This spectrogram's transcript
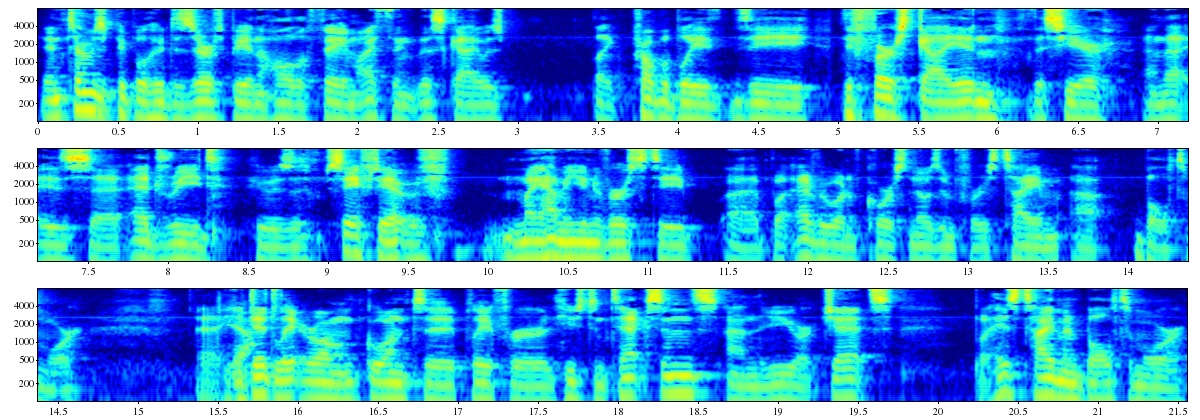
in terms of people who deserve to be in the Hall of Fame, I think this guy was like probably the the first guy in this year, and that is uh, Ed Reed, who is a safety out of Miami University, uh, but everyone, of course, knows him for his time at Baltimore. Uh, he yeah. did later on go on to play for the Houston Texans and the New York Jets, but his time in Baltimore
